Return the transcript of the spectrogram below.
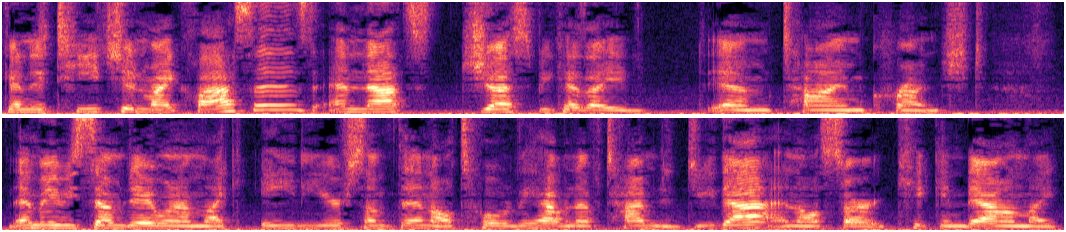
going to teach in my classes, and that's just because I am time crunched. And maybe someday when I'm like 80 or something, I'll totally have enough time to do that, and I'll start kicking down like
